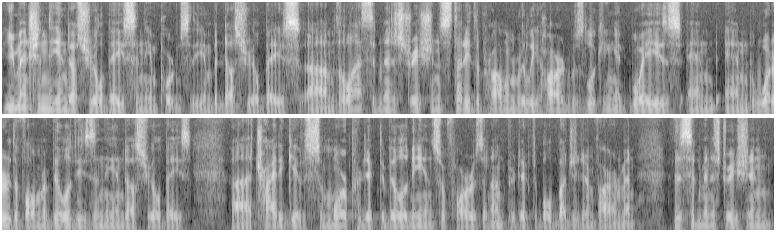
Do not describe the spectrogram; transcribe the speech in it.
You mentioned the industrial base and the importance of the industrial base. Um, the last administration studied the problem really hard, was looking at ways and, and what are the vulnerabilities in the industrial base, uh, try to give some more predictability insofar as an unpredictable budget environment. This administration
